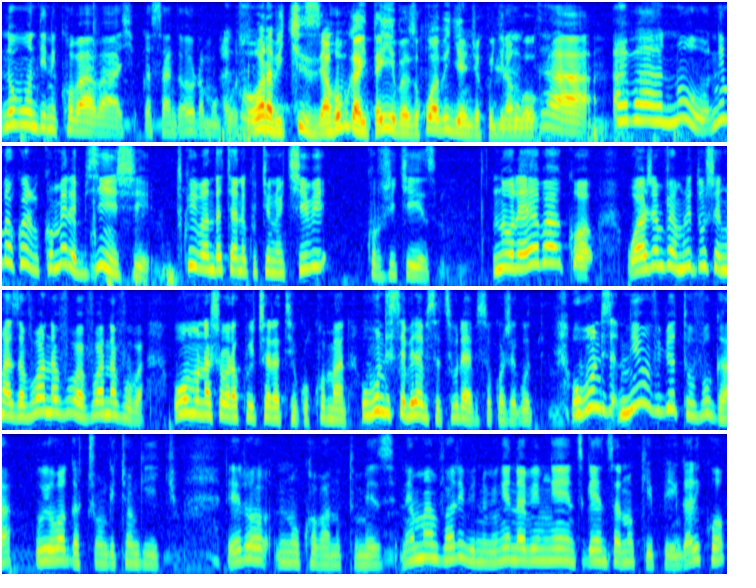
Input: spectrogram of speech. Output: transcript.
N'ubundi niko babaye ugasanga ruramugusha uba warabikize ahubwo ahita yibaza uko wabigenje kugira ngo abantu nimba kubera ibikomere byinshi twibanda cyane ku kintu kibi kurusha icyiza nureba ko waje mvuye muri dushe nkaza vuba na vuba vuba na vuba. Uwo muntu ashobora kwicara ati gukomana. Ubundi se biriya bisatsi buriya bisokoje gute? Ubundi se niyumva ibyo tuvuga uyu wagacunga icyo ngicyo. Rero ni uko abantu tumeze. Niyo mpamvu hari ibintu bimwe na bimwe nsigaye nsa n'ukipinga ariko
